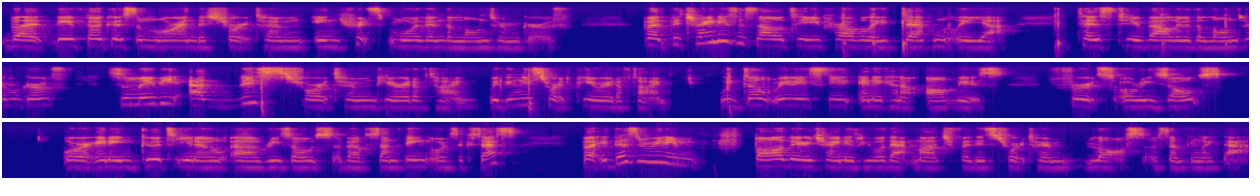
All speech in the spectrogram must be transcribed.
But they focus more on the short-term interest more than the long-term growth. But the Chinese society probably definitely, yeah, tends to value the long-term growth. So maybe at this short-term period of time, within this short period of time, we don't really see any kind of obvious fruits or results or any good, you know, uh, results about something or success. But it doesn't really bother Chinese people that much for this short-term loss or something like that.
